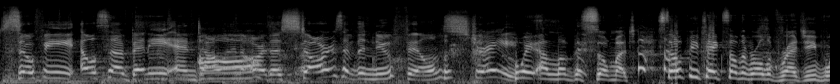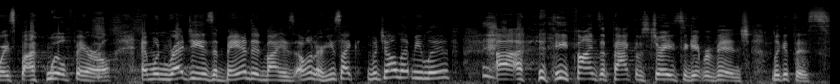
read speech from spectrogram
Sophie, Elsa, Benny, and Dallin are the stars of the new film Stray. Wait, I love this so much. Sophie takes on the role of Reggie, voiced by Will Ferrell. And when Reggie is abandoned by his owner, he's like, Would y'all let me live? Uh, he finds a pack of strays to get revenge. Look at this.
